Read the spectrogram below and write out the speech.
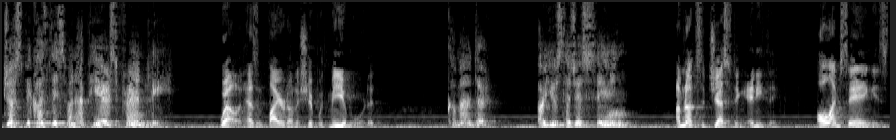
Just because this one appears friendly. Well, it hasn't fired on a ship with me aboard it. Commander, are you suggesting... I'm not suggesting anything. All I'm saying is,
